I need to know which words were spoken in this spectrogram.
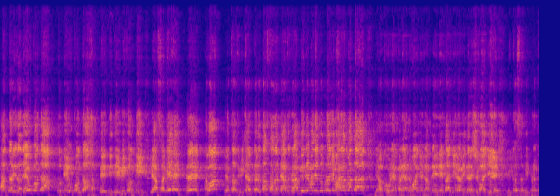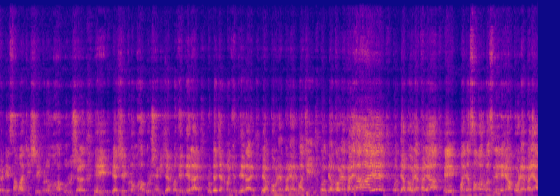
अंतरीचा देव कोणता? तो देव कोणता? हे ती देवी कोणती? या हे बघ. याचाच विचार करत असताना त्याच ग्रामगीतेमध्ये तुकडोजी महाराज म्हणतात या कवड्या कळ्यान माझे लपले नेताजी रवींद्र शिवाजी. विकसती प्रकटे समाजी शेकडो महापुरुष. हे या शेकडो महापुरुषांनी जन्म घेतलेला आहे कुठं जन्म घेतलेला आहे? या कवड्या कळ्यान माझी कोणत्या कवड्या कळ्या हा आहे कोणत्या कवड्या कळ्या हे माझ्यासमोर बसलेल्या या कवड्या कळ्या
